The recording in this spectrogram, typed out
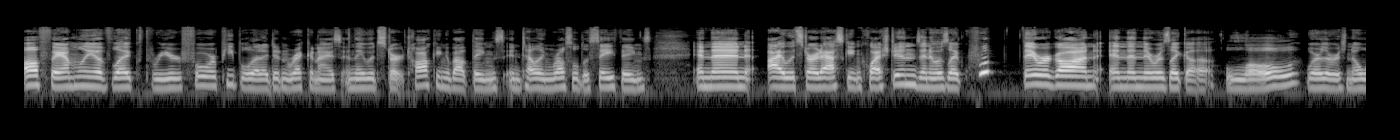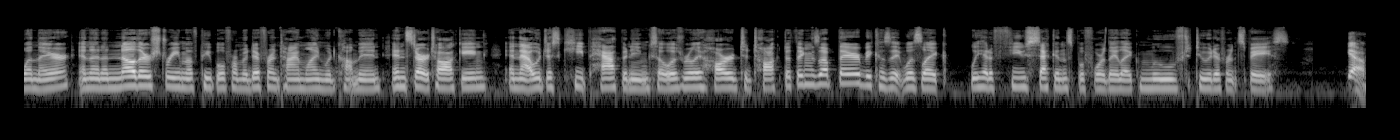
a family of like three or four people that I didn't recognize, and they would start talking about things and telling Russell to say things. And then I would start asking questions, and it was like, whoop, they were gone. And then there was like a lull where there was no one there. And then another stream of people from a different timeline would come in and start talking, and that would just keep happening. So it was really hard to talk to things up there because it was like we had a few seconds before they like moved to a different space. yeah.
